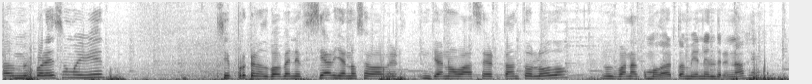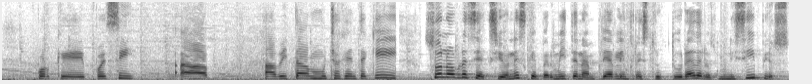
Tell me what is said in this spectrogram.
Ah, me parece muy bien, sí, porque nos va a beneficiar, ya no se va a ver, ya no va a ser tanto lodo, nos van a acomodar también el drenaje, porque pues sí, ah, habita mucha gente aquí. Son obras y acciones que permiten ampliar la infraestructura de los municipios,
